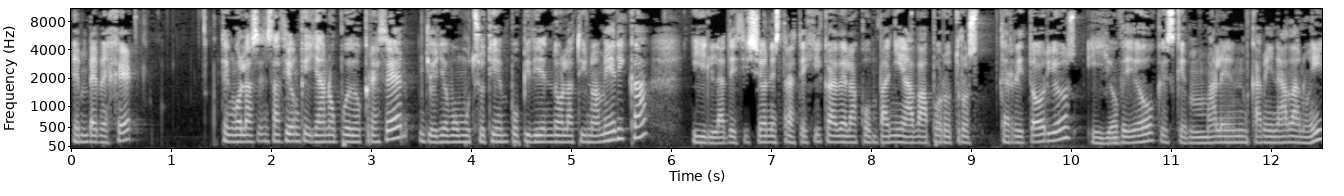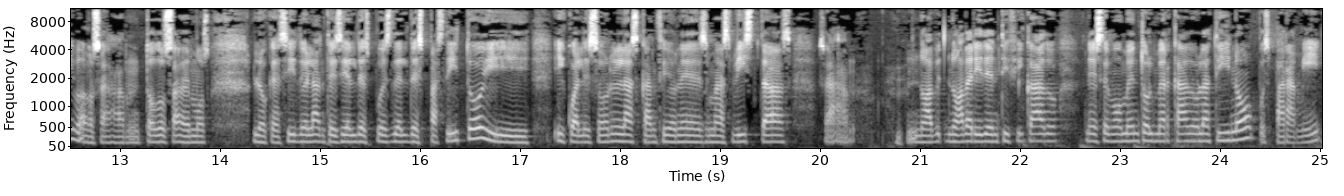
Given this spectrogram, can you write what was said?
en BBG tengo la sensación que ya no puedo crecer. Yo llevo mucho tiempo pidiendo Latinoamérica y la decisión estratégica de la compañía va por otros territorios y yo veo que es que mal encaminada no iba. O sea, todos sabemos lo que ha sido el antes y el después del despacito y, cuáles son las canciones más vistas. O sea, no, no haber identificado en ese momento el mercado latino, pues para mí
